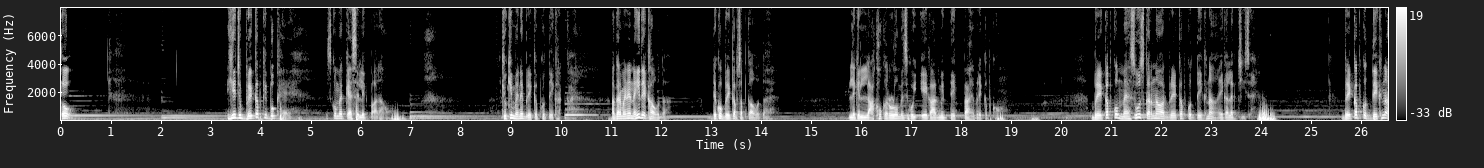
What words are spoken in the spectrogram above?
तो ये जो ब्रेकअप की बुक है, इसको मैं कैसे लिख पा रहा हूँ? क्योंकि मैंने ब्रेकअप को देख रखा है। अगर मैंने नहीं देखा होता, देखो, ब्रेकअप सबका होता है। लेकिन लाखों करोड़ों में से कोई एक आदमी देखता है ब्रेकअप को। ब्रेकअप को महसूस करना और ब्रेकअप को देखना एक अलग चीज़ है। ब्रेकअप को देखना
